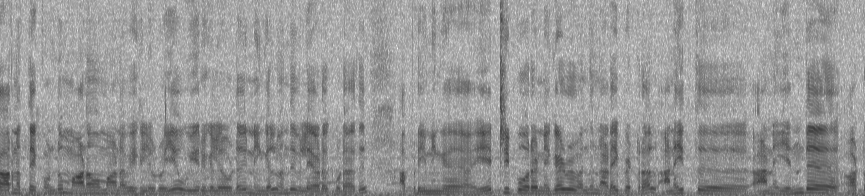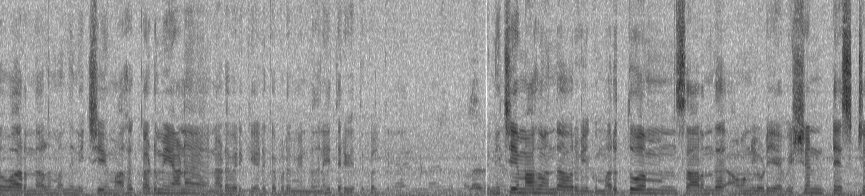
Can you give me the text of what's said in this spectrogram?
காரணத்தை கொண்டும் மாணவ மாணவிகளுடைய உயிர்களோடு நீங்கள் வந்து விளையாடக்கூடாது. அப்படி நீங்கள் ஏற்றி போகிற நிகழ்வு வந்து நடைபெற்றால் அனைத்து அனை எந்த ஆட்டோவாக இருந்தாலும் வந்து நிச்சயமாக கடுமையான நடவடிக்கை எடுக்கப்படும் என்பதனை தெரிவித்துக் கொள்கிறேன். நிச்சயமாக வந்து அவர்களுக்கு மருத்துவம் சார்ந்த அவங்களுடைய விஷன் டெஸ்ட்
